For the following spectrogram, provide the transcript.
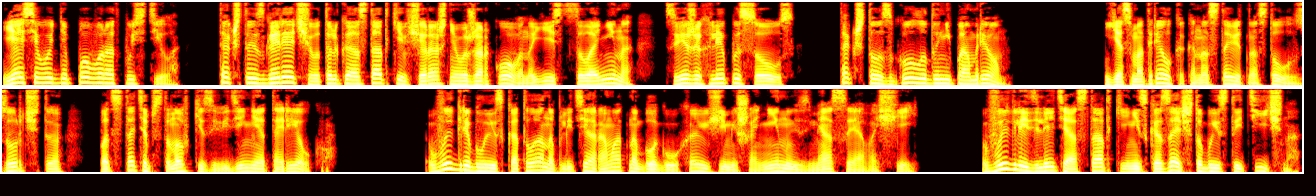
Я сегодня повара отпустила, так что из горячего только остатки вчерашнего жаркого, но есть солонина, свежий хлеб и соус, так что с голоду не помрем. Я смотрел, как она ставит на стол узорчатую, под стать обстановке заведения тарелку. Выгребла из котла на плите ароматно благоухающую мешанину из мяса и овощей. Выглядели эти остатки, не сказать, чтобы эстетично,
